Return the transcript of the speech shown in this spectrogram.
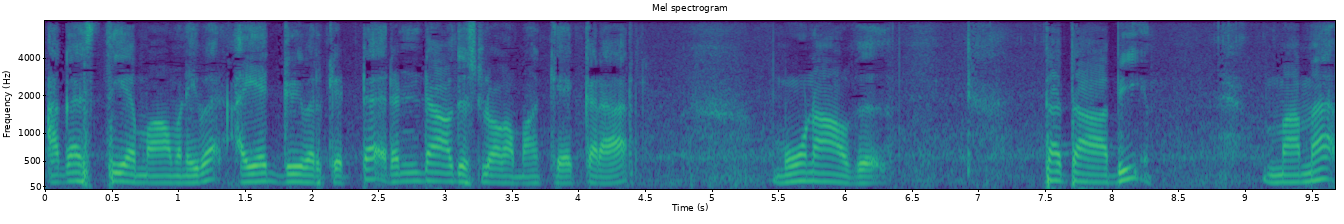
அகஸ்திய மாமனிவர் அயக்ரிவர் கிட்ட ரெண்டாவது ஸ்லோகமாக கேட்குறார். மூணாவது ததாபி மம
